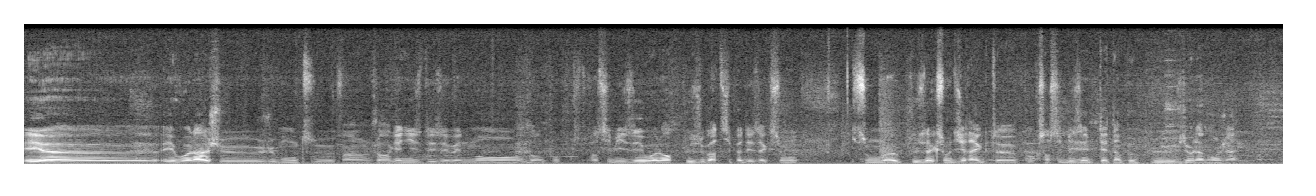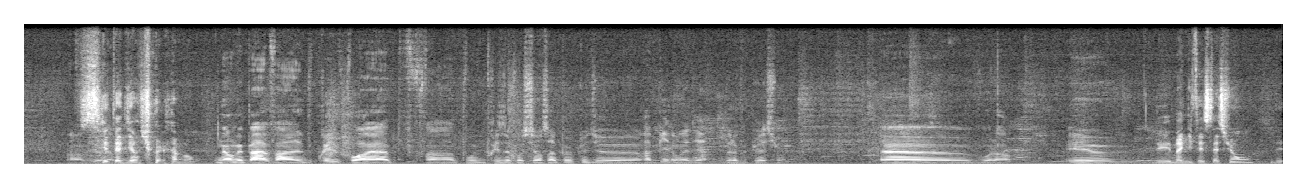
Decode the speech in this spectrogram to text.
Et, euh, et voilà, je, je monte, enfin, j'organise des événements dans- pour sensibiliser, ou alors plus je participe à des actions qui sont plus d'actions directes pour sensibiliser peut-être un peu plus violemment, j'ai. Enfin. C'est-à-dire violemment. Non, mais pas, enfin, pour, une prise de conscience un peu plus rapide, on va dire, de la population. Euh, voilà. Et euh, Des manifestations des...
